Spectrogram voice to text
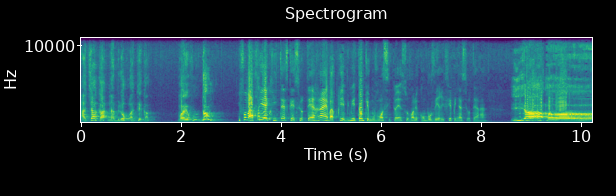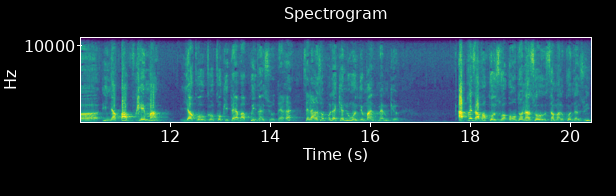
atiaka na biloko atekaka. Voyez-vous? Donc il faut baprix équité. Est-ce que sur terrain baprix ebimi tant que mouvement citoyen souvent le combo vérifié sur terrain? Il y a euh, il n'y a pas vraiment il y a kokita ya baprix sur terrain. C'est la raison pour laquelle nous on demande même que après avoir kozwa ordonnance oyo samalokonda azwi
